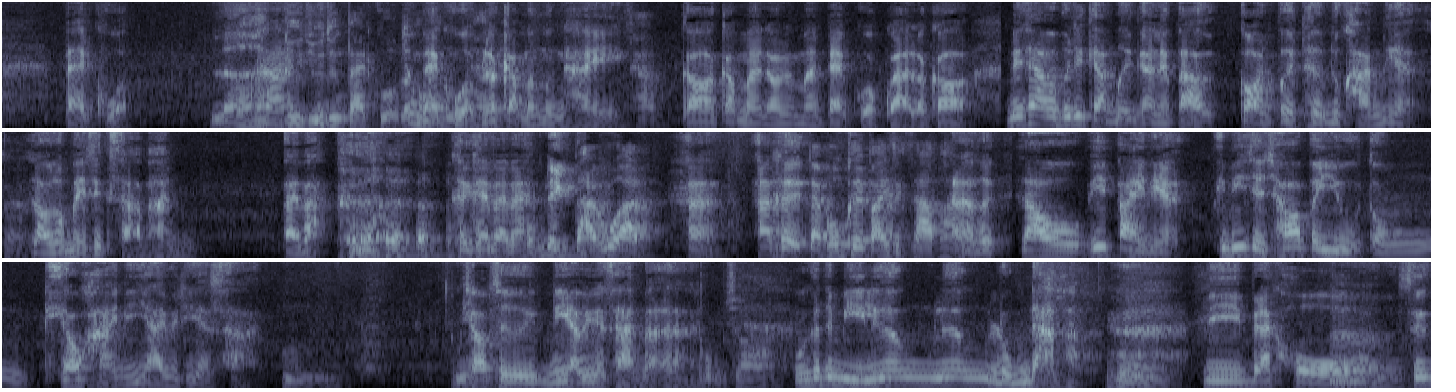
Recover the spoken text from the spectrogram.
8ขวบเหรอฮะอยู่อยู่ถึงแปดขวบถึงแปดขวบมาแล้วกลับมาเมืองไทยครับก็กลับมานอนประมาณ8ขวบกว่า แล้วก็ไม่ทราบว่าพฤติกรรมเหมือนกันหรือเปล่าก่อนเปิดเทอมทุกครั้งเนี่ย เราต้องไปศึกษาพันธุ์ไปปะเคยเคยไปไหมผมเด็กต่างจังหวัดอะอะเคยแต่ผมเคยไปศึกษาพันอ่าธุ์เคยเราพี่ไปเนี่ย พี่พี่จะชอบไปอยู่ตรงที่เขาขายนิยายวิทยาศาสตร์อืมมี ชอบซื้อนิยายวิทยาศาสตร์มาอ่านผมชอบ มันก็จะมีเรื่องเรื่องหลุมดำอะมีแบล็คโฮลเออซึ่ง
